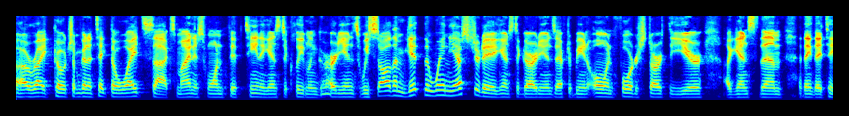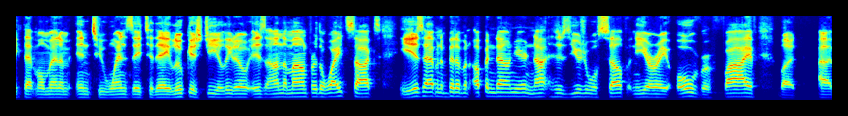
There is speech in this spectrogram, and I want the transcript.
All right, coach. I'm going to take the White Sox minus 115 against the Cleveland Guardians. We saw them get the win yesterday against the Guardians after being 0 4 to start the year against them. I think they take that momentum into Wednesday today. Lucas Giolito is on the mound for the White Sox. He is having a bit of an up and down year, not his usual self, an ERA over five, but I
